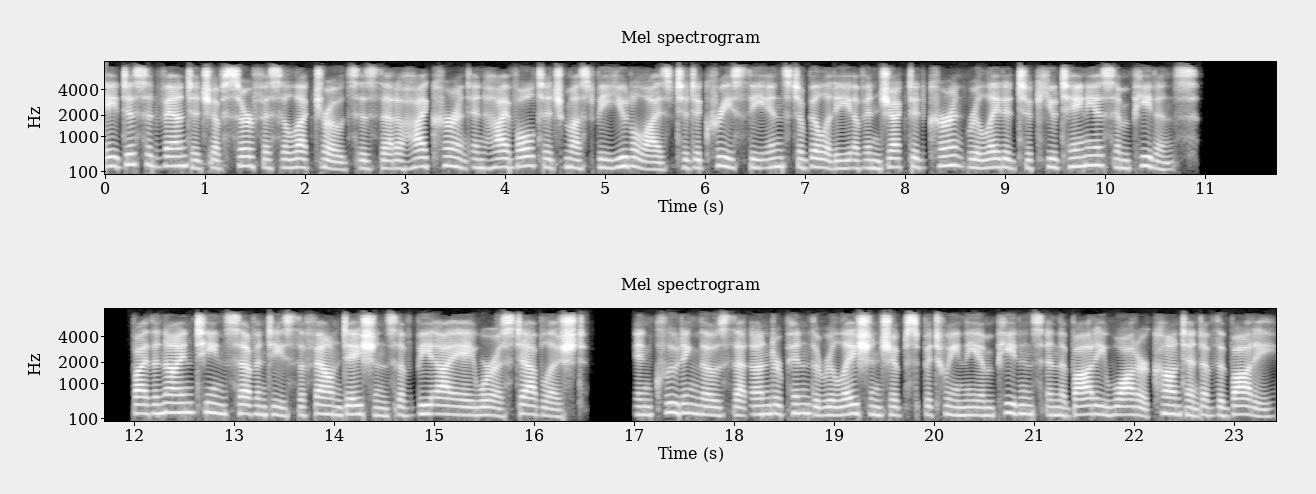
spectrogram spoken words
A disadvantage of surface electrodes is that a high current and high voltage must be utilized to decrease the instability of injected current related to cutaneous impedance. By the 1970s the foundations of BIA were established, including those that underpinned the relationships between the impedance and the body water content of the body.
